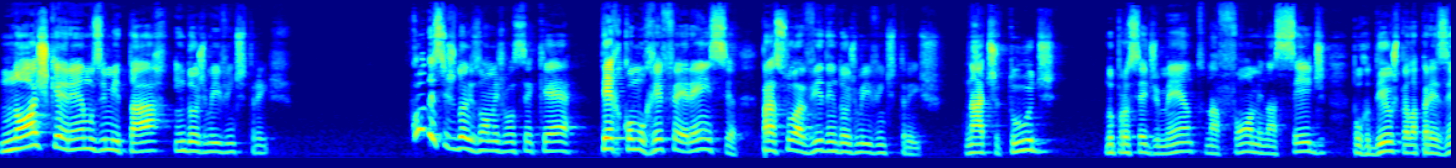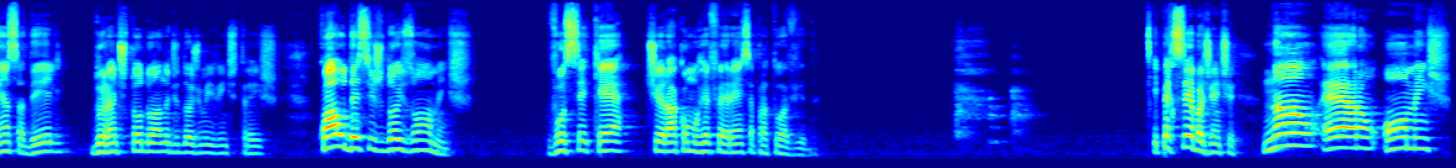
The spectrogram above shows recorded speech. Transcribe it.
nós queremos imitar em 2023? Qual desses dois homens você quer ter como referência para a sua vida em 2023? Na atitude, no procedimento, na fome, na sede por Deus, pela presença dele, durante todo o ano de 2023. Qual desses dois homens você quer tirar como referência para a tua vida? E perceba, gente, não eram homens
